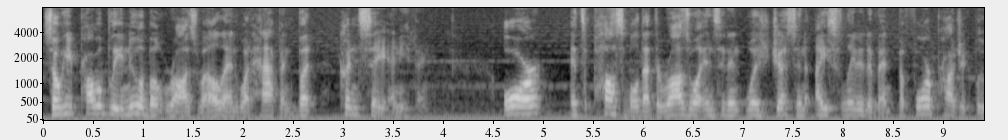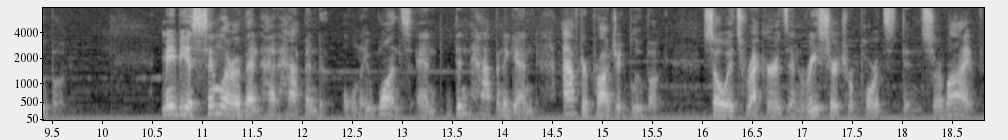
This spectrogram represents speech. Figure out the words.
so he probably knew about Roswell and what happened, but couldn't say anything. Or it's possible that the Roswell incident was just an isolated event before Project Blue Book. Maybe a similar event had happened only once and didn't happen again after Project Blue Book, so its records and research reports didn't survive.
